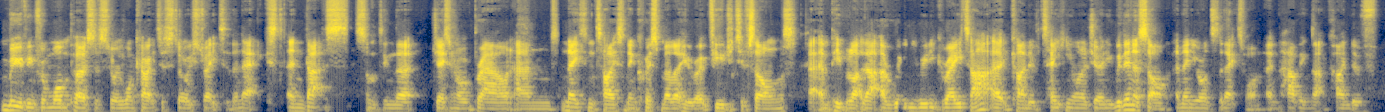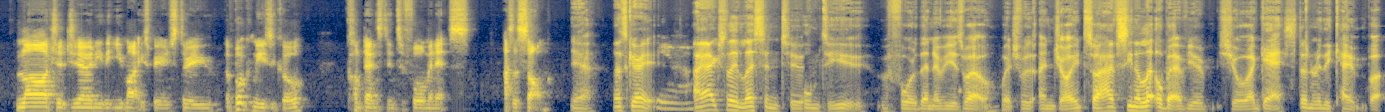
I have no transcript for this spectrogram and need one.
moving from one person's story, one character's story, straight to the next, and that's something that Jason Robert Brown and Nathan Tysen and Chris Miller, who wrote Fugitive songs, uh, and people like that, are really really great at, at kind of taking you on a journey within a song, and then you're on to the next one, and having that kind of larger journey that you might experience through a book musical condensed into four minutes as a song. Yeah, that's great. Yeah. I actually listened to Home to You before the interview as well, which was enjoyed. So I have seen a little bit of your show, I guess. Doesn't really count, but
